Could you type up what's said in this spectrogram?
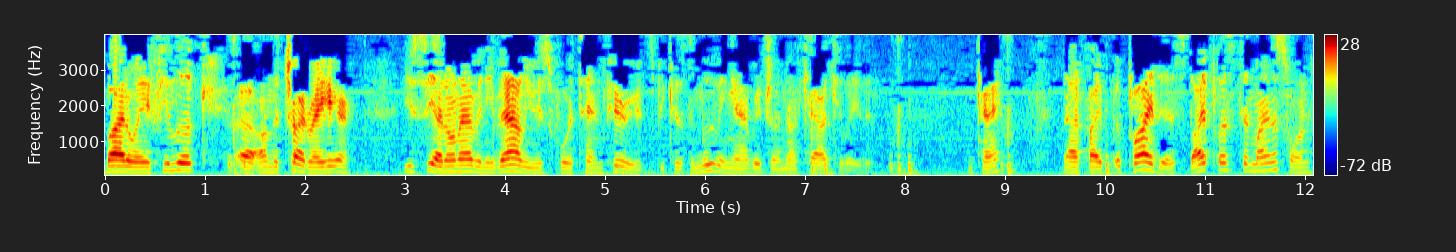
By the way, if you look uh, on the chart right here, you see I don't have any values for 10 periods because the moving average are not calculated. Okay? Now if I apply this, buy plus 10 minus 1,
